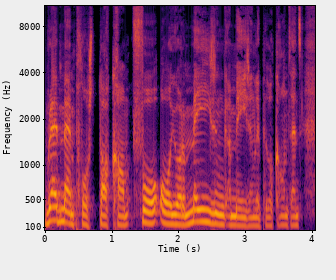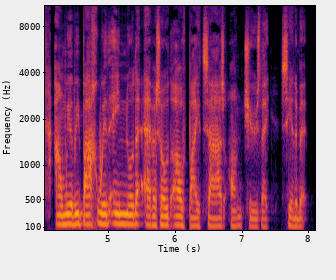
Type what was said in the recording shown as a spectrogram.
redmenplus.com for all your amazing, amazing Liverpool content. And we'll be back with another episode of Bite Size on Tuesday. See you in a bit.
